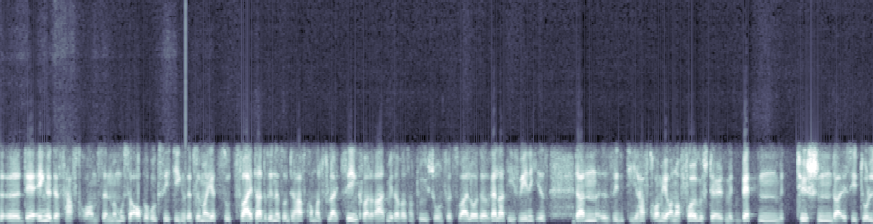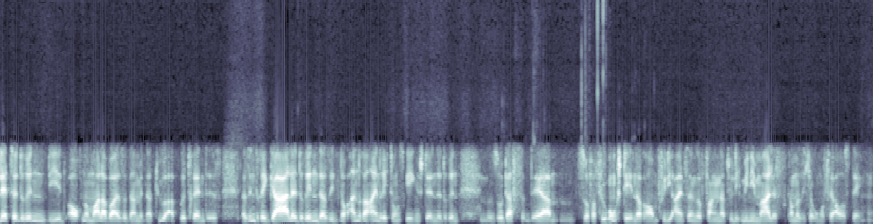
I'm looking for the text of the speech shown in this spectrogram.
äh, der Enge des Haftraums. Denn man muss ja auch berücksichtigen, selbst wenn man jetzt zu zweiter drin ist und der Haftraum hat vielleicht zehn Quadratmeter, was natürlich schon für zwei Leute relativ wenig ist, dann sind die Hafträume ja auch noch vollgestellt mit Betten, mit Tischen, da ist die Toilette drin, die auch normalerweise dann mit einer Tür abgetrennt ist. Da sind Regale drin, da sind noch andere Einrichtungsgegenstände drin, sodass der zur Verfügung stehende Raum für die einzelnen Gefangenen natürlich minimal ist. Das kann man sich ja ungefähr ausdenken.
